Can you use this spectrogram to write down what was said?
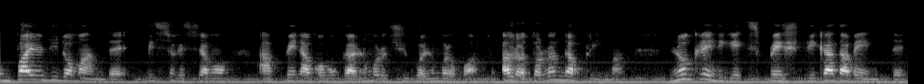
un paio di domande, visto che siamo appena comunque al numero 5 e al numero 4. Allora, tornando a prima, non credi che specificatamente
